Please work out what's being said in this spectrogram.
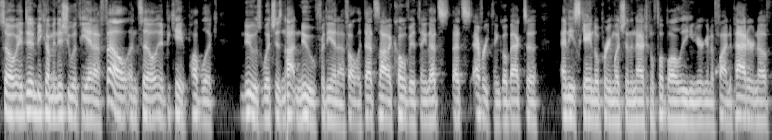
So it didn't become an issue with the NFL until it became public news, which is not new for the NFL. Like that's not a COVID thing. That's that's everything. Go back to any scandal pretty much in the National Football League, and you're going to find a pattern of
